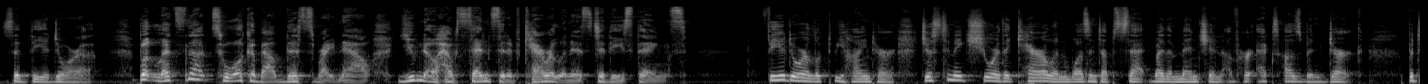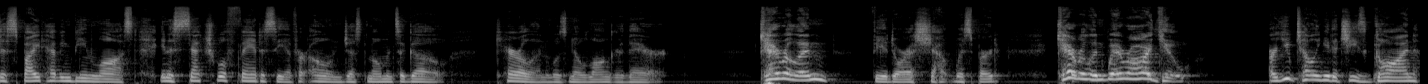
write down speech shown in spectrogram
said Theodora. But let's not talk about this right now. You know how sensitive Carolyn is to these things. Theodora looked behind her just to make sure that Carolyn wasn't upset by the mention of her ex husband Dirk. But despite having been lost in a sexual fantasy of her own just moments ago, Carolyn was no longer there. Carolyn! Theodora's shout whispered. Carolyn, where are you? Are you telling me that she's gone?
